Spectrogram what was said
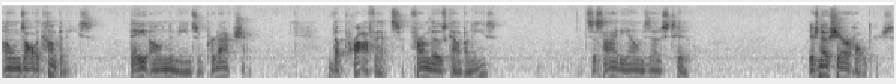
owns all the companies, they own the means of production. The profits from those companies Society owns those too. There's no shareholders,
